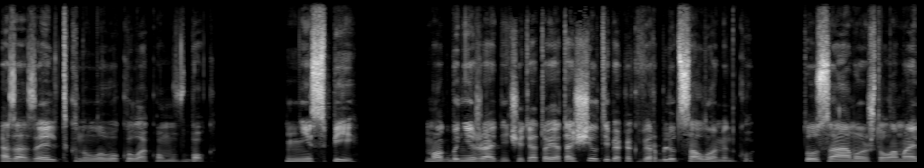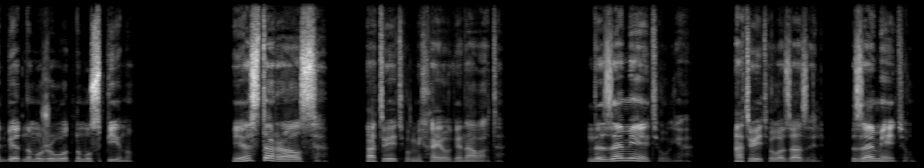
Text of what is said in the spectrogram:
Азазель ткнул его кулаком в бок. «Не спи. Мог бы не жадничать, а то я тащил тебя, как верблюд, соломинку. Ту самую, что ломает бедному животному спину». «Я старался», — ответил Михаил виновато. «Да заметил я. — ответила Зазель. «Заметил.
